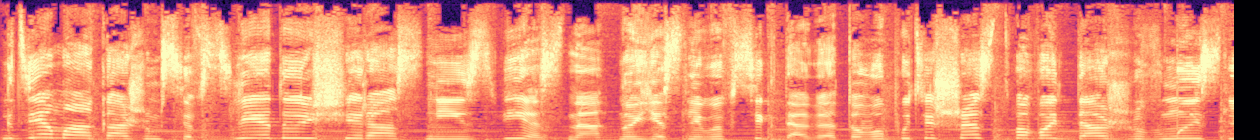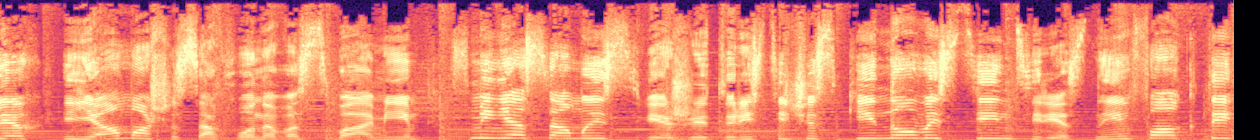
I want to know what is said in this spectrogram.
Где мы окажемся в следующий раз, неизвестно, но если вы всегда готовы путешествовать даже в мысли, мыслях. Я Маша Сафонова с вами. С меня самые свежие туристические новости, интересные факты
